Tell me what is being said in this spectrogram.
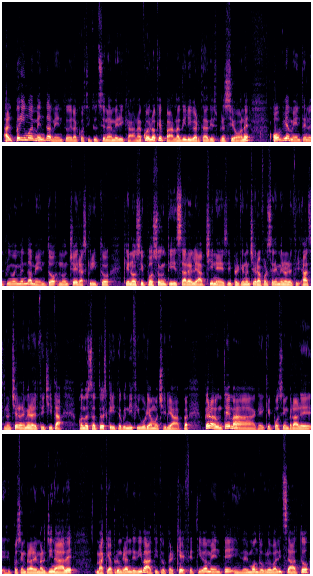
Al primo emendamento della Costituzione americana, quello che parla di libertà di espressione, Ovviamente nel primo emendamento non c'era scritto che non si possono utilizzare le app cinesi perché non c'era forse nemmeno elettricità, anzi non c'era nemmeno elettricità quando è stato scritto, quindi figuriamoci le app. Però è un tema che, che può, sembrare, può sembrare marginale, ma che apre un grande dibattito perché effettivamente nel mondo globalizzato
